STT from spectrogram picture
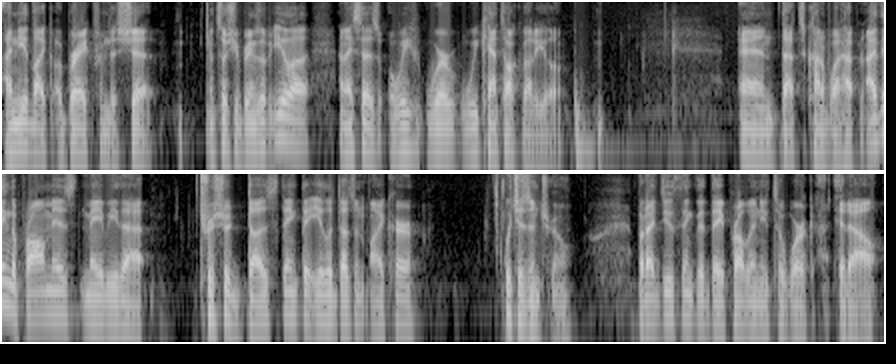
I need like a break from this shit. And so she brings up Hila and I says, We we're, we can't talk about Hila. And that's kind of what happened. I think the problem is maybe that Trisha does think that Hila doesn't like her which isn't true. But I do think that they probably need to work it out.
